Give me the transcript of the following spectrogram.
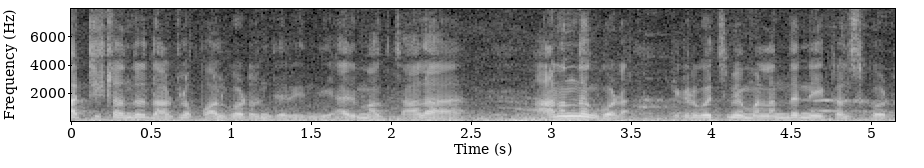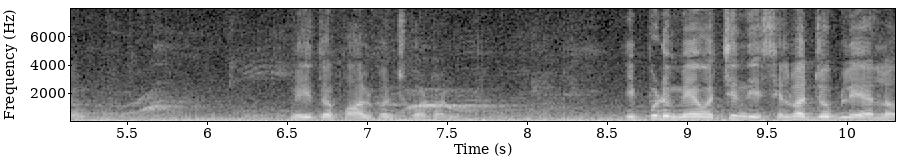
ఆర్టిస్టులు అందరూ దాంట్లో పాల్గొనడం జరిగింది. అది మాకు చాలా ఆనందం కూడా. ఇక్కడికి వచ్చి మిమ్మల్ని అందరినీ కలుసుకోవటం మీతో పాలు పంచుకోవటం. ఇప్పుడు మేము వచ్చింది సిల్వర్ జూబ్లీ ఇయర్లో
